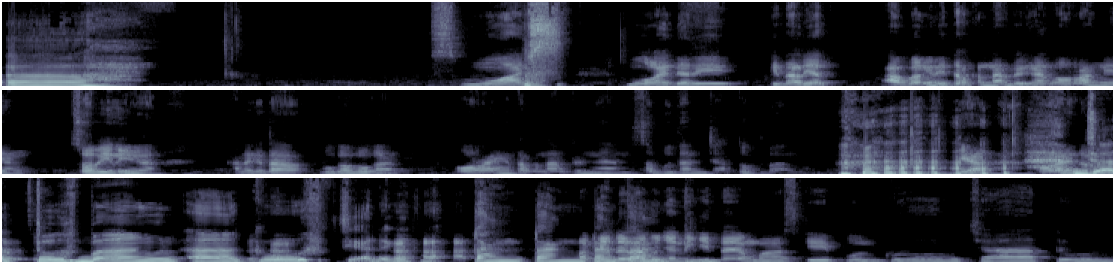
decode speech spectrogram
Eh, Semuanya. Mulai dari, kita lihat, Abang ini terkenal dengan orang yang, sorry nih ya, karena kita buka-buka nih. Orang yang terkenal dengan sebutan jatuh bangun. Orang yang terkenal- jatuh bangun aku. Sih ada gitu. Tang tang Tapi tang ada tang. lagunya Nikita yang meskipun ku jatuh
